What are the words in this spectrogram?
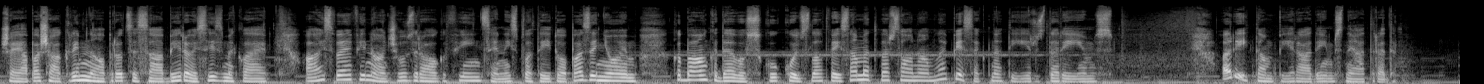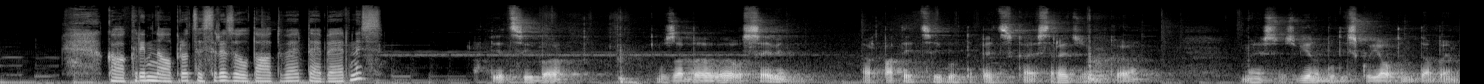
Šajā pašā krimināla procesā birojas izmeklēja ASV finanšu uzrauga Fincena izplatīto paziņojumu, ka banka devusi kukuļus Latvijas amatpersonām, lai piesakt netīrus darījumus. Arī tam pierādījums neatrada. Kā krimināla procesa rezultātu vērtē Bērnis? Attiecībā uz ABV uz sevi ar pateicību, tāpēc, ka es redzu, ka mēs uz vienu būtisku jautājumu dabūjam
